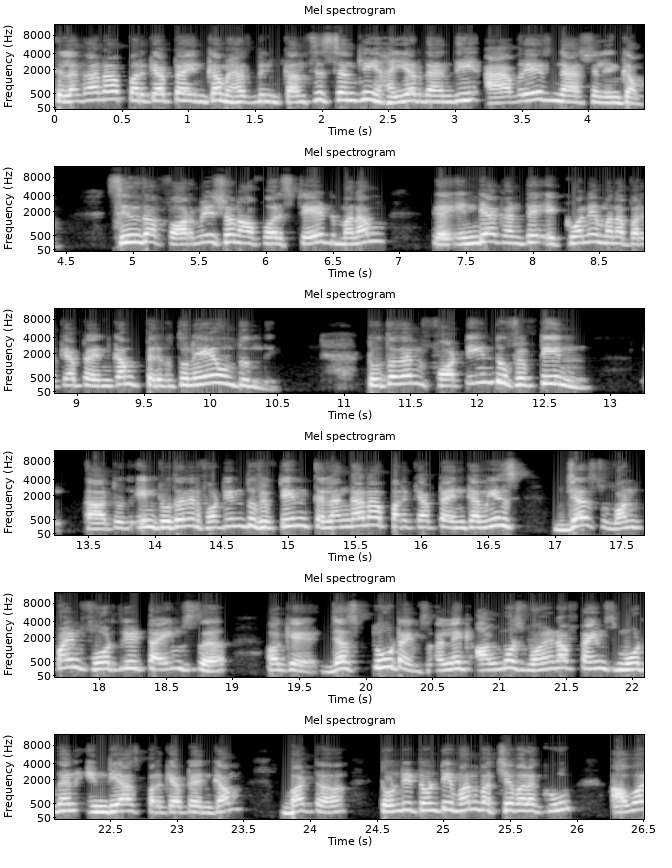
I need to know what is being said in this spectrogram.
Telangana per capita income has been consistently higher than the average national income since the formation of our state manam India kante ekwane mana per capita income pergutune untundi. 2014 to 15, uh, to, in 2014 to 15 telangana per capita income is just 1.43 times uh, okay just two times uh, like almost one and a half times more than india's per capita income but uh, 2021 వచ్చే వరకు our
